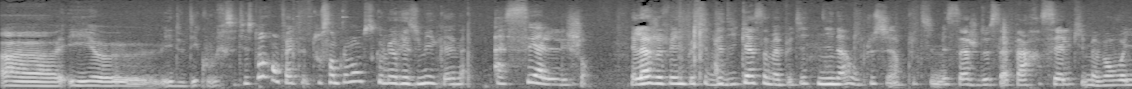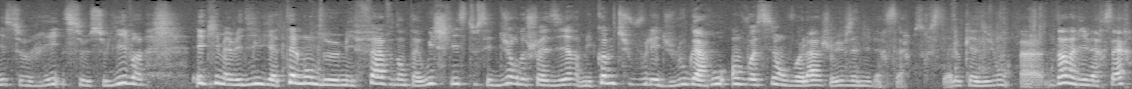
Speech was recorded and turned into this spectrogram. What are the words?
et, et de découvrir cette histoire en fait, tout simplement parce que le résumé est quand même assez alléchant. Et là je fais une petite dédicace à ma petite Nina, en plus j'ai un petit message de sa part, c'est elle qui m'avait envoyé ce, ce, livre et qui m'avait dit il y a tellement de mes faves dans ta wishlist, c'est dur de choisir, mais comme tu voulais du loup-garou, en voici, en voilà, joyeux anniversaire, parce que c'était à l'occasion euh, d'un anniversaire.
